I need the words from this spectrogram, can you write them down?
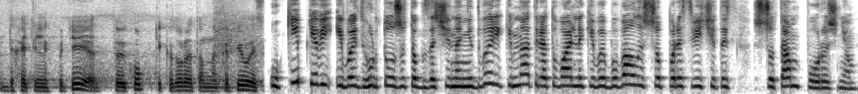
дыхательных путей от той копоти, которая там накопилась. У Кіп'яві і весь гуртожиток зачинені двері кімнат рятувальники вибивали, щоб пересвідчитись, що там порожньо.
